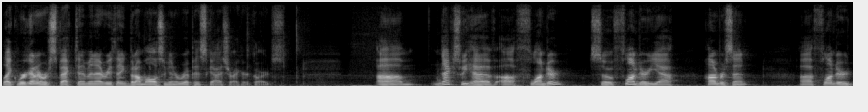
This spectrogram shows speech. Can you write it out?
like we're gonna respect him and everything, but I'm also gonna rip his Sky Striker cards. Um, next we have uh, Flunder. So Flunder, yeah, 100%. Uh, Flunder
